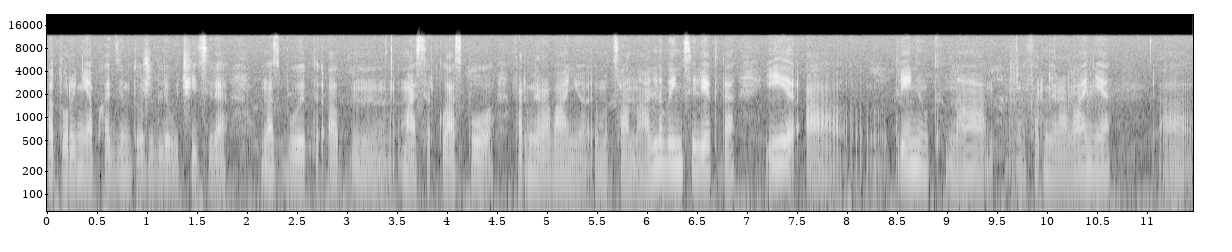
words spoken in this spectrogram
который необходим тоже для учителя. У нас будет а, мастер-класс по формированию эмоционального интеллекта и а, тренинг на формирование а,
